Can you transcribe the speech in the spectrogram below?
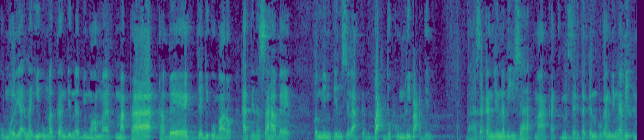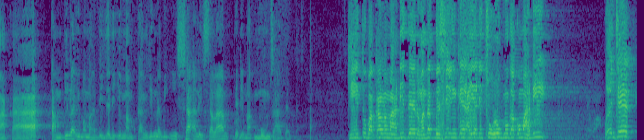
Kumulyana i umat kanjeng Nabi Muhammad maka kabeh jadi umaro artinya sahabat pemimpin silahkan ba'dukum li ba'din. Bahasa kanjeng Nabi Isa maka ceritakan ku kanjeng Nabi maka tampillah Imam Mahdi jadi imam. Kanjeng Nabi Isa alaihissalam jadi makmum saat itu gitu bakal Mahdi teh mantap besing ke ayah dicurug nuga ku Mahdi. Pencet!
